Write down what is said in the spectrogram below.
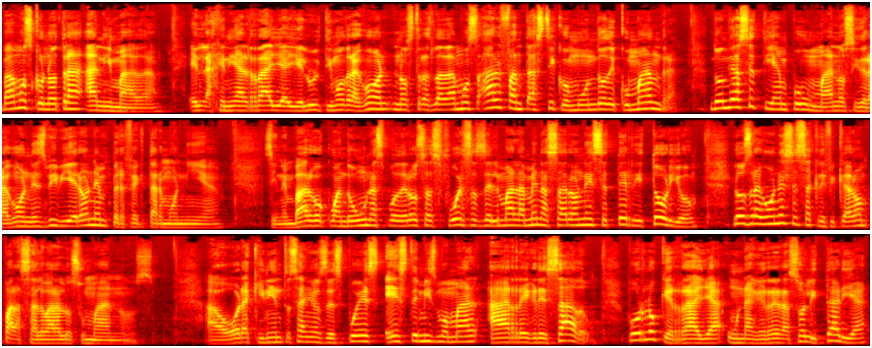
Vamos con otra animada. En la genial Raya y el último dragón nos trasladamos al fantástico mundo de Kumandra, donde hace tiempo humanos y dragones vivieron en perfecta armonía. Sin embargo, cuando unas poderosas fuerzas del mal amenazaron ese territorio, los dragones se sacrificaron para salvar a los humanos. Ahora, 500 años después, este mismo mal ha regresado, por lo que Raya, una guerrera solitaria,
